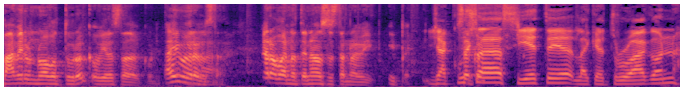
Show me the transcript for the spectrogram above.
va a haber un nuevo Turok, hubiera estado cool. A mí me hubiera Ah. gustado. Pero bueno, tenemos esta nueva IP. Yakuza 7, Like a Dragon.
